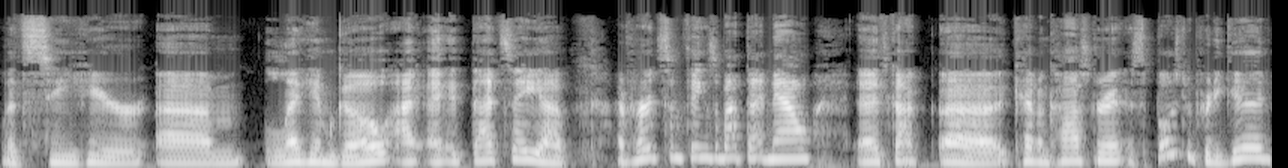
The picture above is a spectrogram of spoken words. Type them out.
let's see here. Um, Let Him Go. I, I that's a. have uh, heard some things about that now. Uh, it's got uh, Kevin Costner. It's supposed to be pretty good.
